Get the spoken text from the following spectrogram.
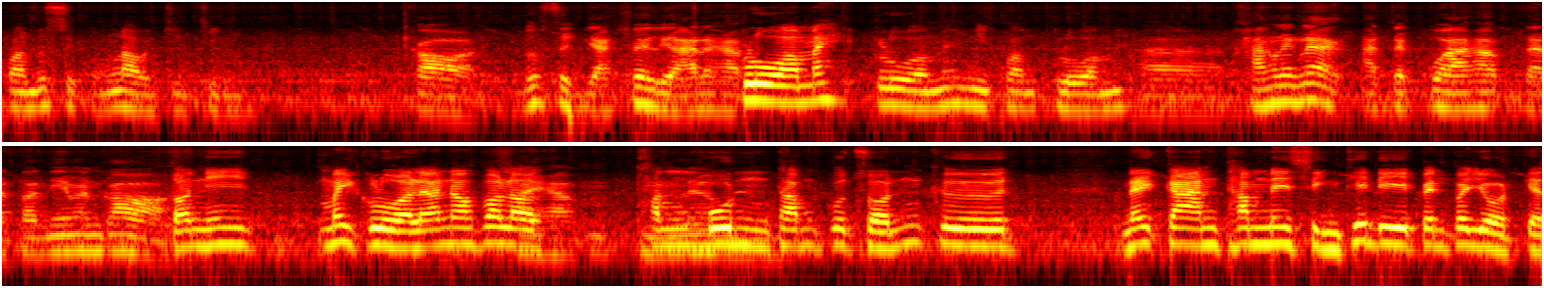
ความรู้สึกของเราจริง ก็รู้สึกอยากช่วยเหลือนะครับๆกลัวไหมกลัวไหมมีความกลัวไหมเอ่อครั้งแรกๆอาจจะกลัวครับ แต่ตอนนี้มันก็ตอนนี้ไม่กลัวแล้วเนาะเพราะเราใช่ครับทำมันเริ่มบุญทำกุศลคือในการทำในสิ่งที่ดีเป็นประโยชน์แก่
